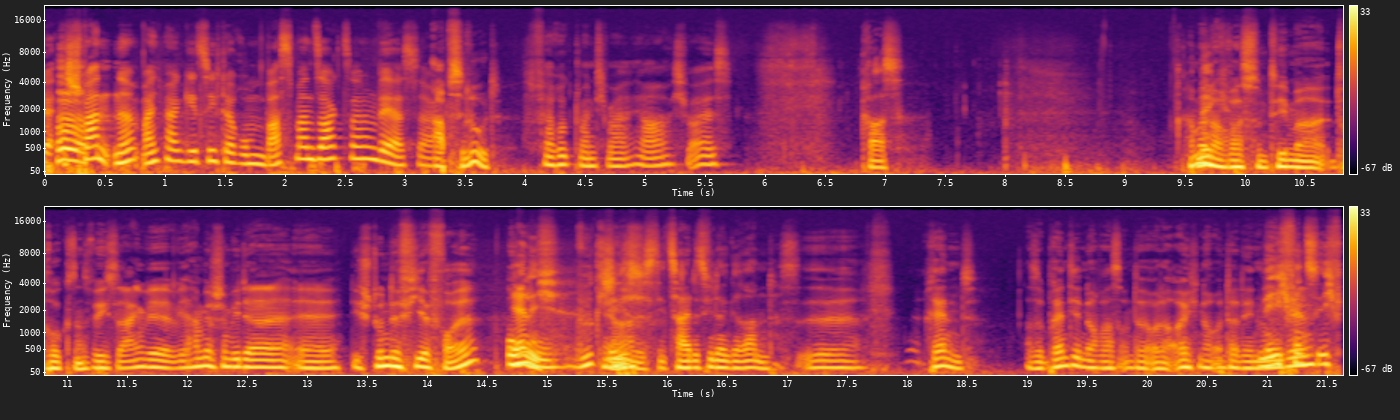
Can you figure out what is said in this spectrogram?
Ja, ist spannend, ne? Manchmal geht es nicht darum, was man sagt, sondern wer es sagt. Absolut. Verrückt manchmal, ja, ich weiß. Krass. Haben Nick. wir noch was zum Thema Druck? Sonst würde ich sagen, wir, wir haben ja schon wieder äh, die Stunde vier voll. Oh, Ehrlich, wirklich? Jesus, die Zeit ist wieder gerannt. Es äh, rennt. Also brennt ihr noch was unter oder euch noch unter den Nee, ich fände es ich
